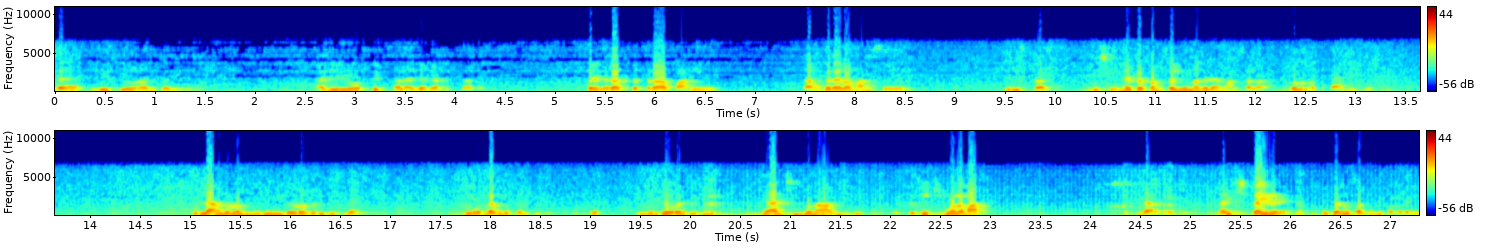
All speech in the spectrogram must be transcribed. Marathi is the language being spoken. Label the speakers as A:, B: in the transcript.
A: त्या विवेक देवरांचा विनिमय हा जे व्यवस्थित झाला ज्या घरात झाला त्या घरात कचरा पाणी काम करायला माणसं चोवीस तास. म्हणजे सोन्याचा चमचा घेऊन आलेल्या माणसाला आंदोलनाचं काय माहिती कुठल्या आंदोलनात मिलिंद देवरा जरी दिसलाय ते वडिलांबद्दल म्हणजे मिलिंद देवराची या जीवना म्हणजे त्याचं जे जीवनमान लाईफस्टाईल आहे त्याच्यानुसार तुम्ही पकडा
